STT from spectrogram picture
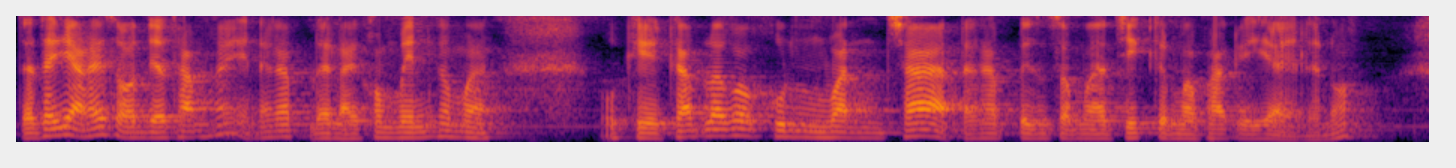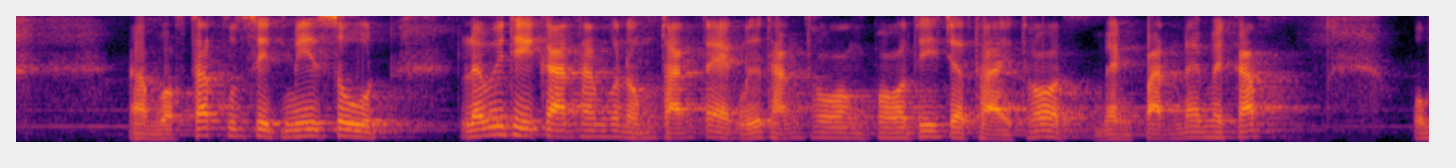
แต่ถ้าอยากให้สอนเดี๋ยวทำให้นะครับ หลายๆคอมเมนต์เข้ามาโอเคครับ แล้วก็คุณวันชาตินะครับ เป็นสมาชิกกันมาพักใหญ่ๆแล้วเนาะอ่าบอกถ้าคุณสิทธิ์มีสูตร และวิธีการทำขนมถังแตกหรือถังทอง พอที่จะถ่ายทอดแบ่งปันได้ไหมครับ ผม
